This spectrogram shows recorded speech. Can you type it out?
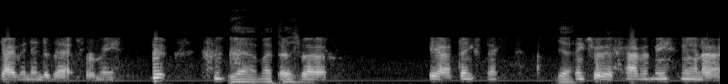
diving into that for me. yeah, my pleasure. Uh, yeah, thanks, Nick. Yeah. Thanks for having me, and uh,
